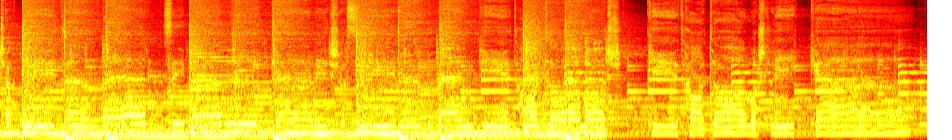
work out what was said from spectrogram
Csak két ember, szép emlékkel És a szívükben két hatalmas, két hatalmas lékkel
